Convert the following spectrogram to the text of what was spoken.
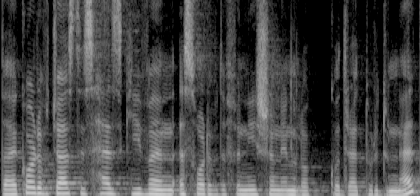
the Court of Justice has given a sort of definition in La Quadrature du Net.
